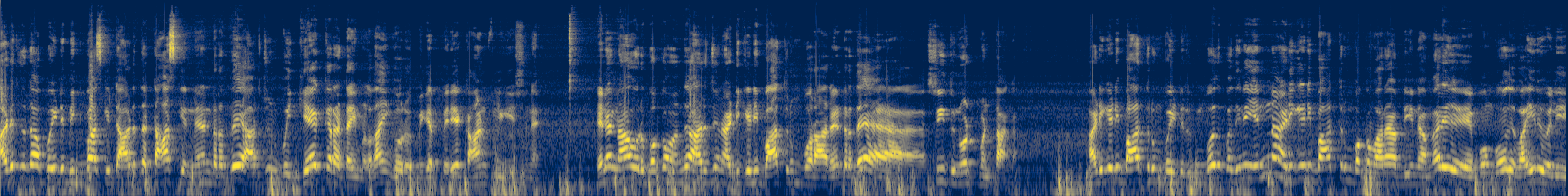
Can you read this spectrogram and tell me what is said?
அடுத்ததாக போயிட்டு பிக் பாஸ் கிட்ட அடுத்த டாஸ்க் என்னன்றது அர்ஜுன் போய் கேட்குற டைமில் தான் இங்கே ஒரு மிகப்பெரிய கான்ஃபிளிகேஷனு ஏன்னா நான் ஒரு பக்கம் வந்து அர்ஜுன் அடிக்கடி பாத்ரூம் போகிறாருன்றத ஸ்ரீத்து நோட் பண்ணிட்டாங்க. அடிக்கடி பாத்ரூம் போயிட்டு இருக்கும்போது பார்த்தீங்கன்னா என்ன அடிக்கடி பாத்ரூம் பக்கம் வர? அப்படின்ற மாதிரி போகும்போது வயிறு வலி.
